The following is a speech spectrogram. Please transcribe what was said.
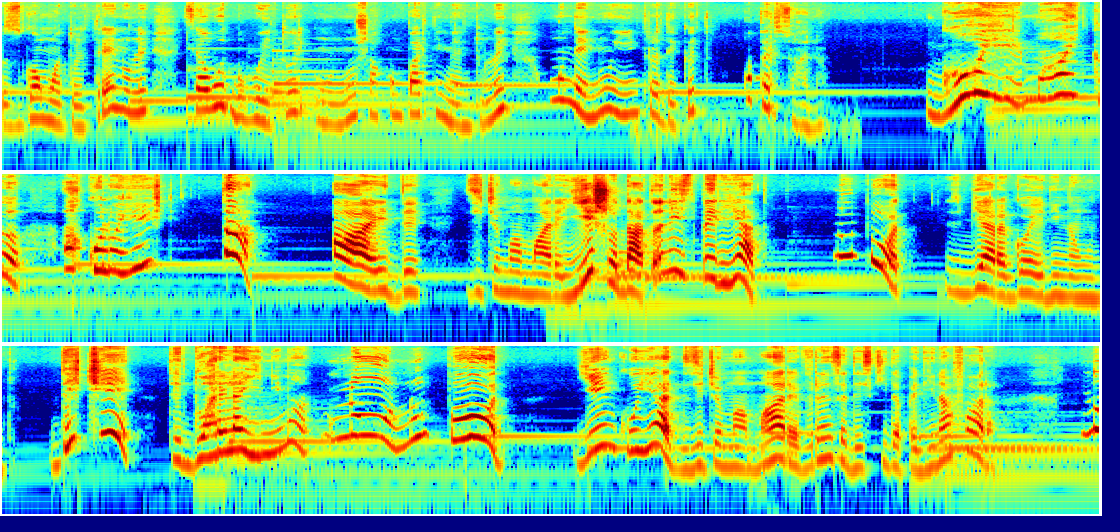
zgomotul trenului, se aud bubuituri în ușa compartimentului, unde nu intră decât o persoană. Goie, maică, acolo ești? Da! Aide, zice mamare, ieși odată, ne speriat. Nu pot, zbiară Goie dinăuntru. De ce? Te doare la inimă? Nu, nu pot. E încuiat, zice mamare, vrând să deschidă pe din afară. Nu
